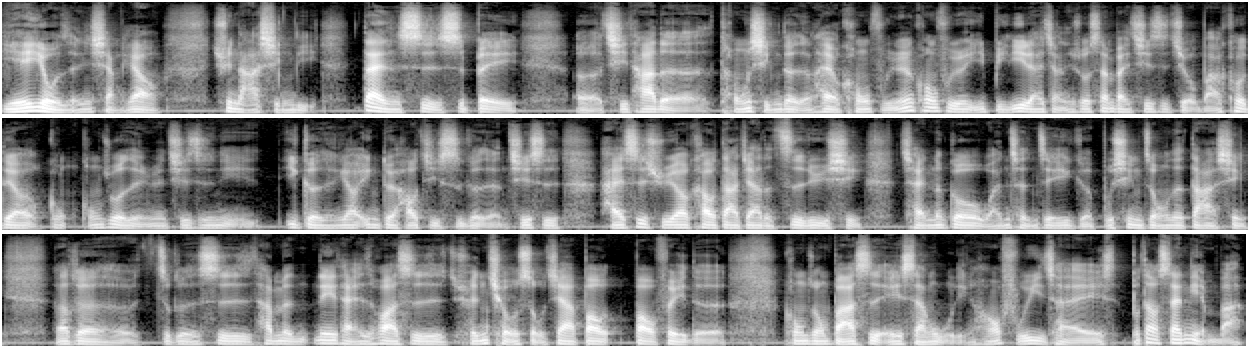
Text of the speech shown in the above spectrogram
也有人想要去拿行李，但是是被。呃，其他的同行的人还有空服员，因为空服员以比例来讲，你说三百七十九吧，扣掉工工作人员，其实你一个人要应对好几十个人，其实还是需要靠大家的自律性才能够完成这一个不幸中的大幸。那个这个是他们那一台的话是全球首架报报废的空中巴士 A 三五零，好像服役才不到三年吧？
